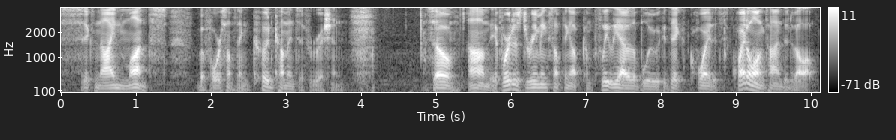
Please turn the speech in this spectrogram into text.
six, nine months before something could come into fruition. So um, if we're just dreaming something up completely out of the blue, it could take quite a, quite a long time to develop.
